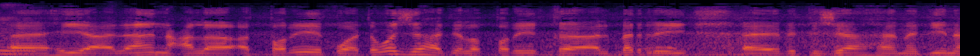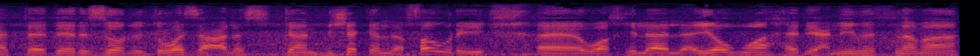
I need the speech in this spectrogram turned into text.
هي الآن على الطريق وتوجهت إلى الطريق البري باتجاه مدينة دير الزور لتوزع توزع على السكان بشكل فوري وخلال يوم واحد يعني مثلما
